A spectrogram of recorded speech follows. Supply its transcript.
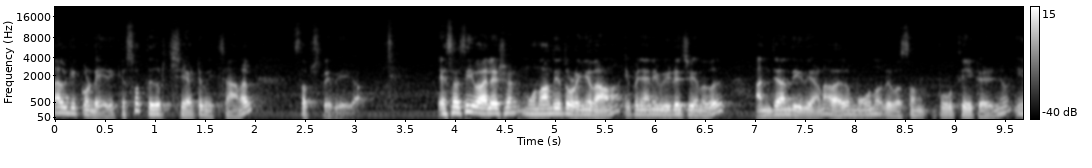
നൽകിക്കൊണ്ടേയിരിക്കും. സോ തീർച്ചയായിട്ടും ഈ ചാനൽ സബ്സ്ക്രൈബ് ചെയ്യുക. എസ് എസ് സി വാലേഷൻ മൂന്നാം തീയതി തുടങ്ങിയതാണ്. ഇപ്പോൾ ഞാൻ ഈ വീഡിയോ ചെയ്യുന്നത് അഞ്ചാം തീയതിയാണ്. അതായത് മൂന്ന് ദിവസം പൂർത്തിയായി കഴിഞ്ഞു. ഈ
